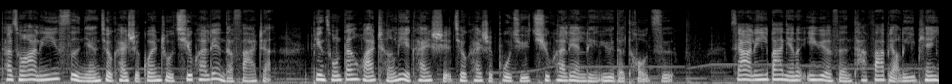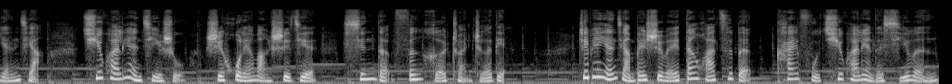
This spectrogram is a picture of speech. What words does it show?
他从2014年就开始关注区块链的发展，并从丹华成立开始就开始布局区块链领域的投资。在2018年的一月份，他发表了一篇演讲：“区块链技术是互联网世界新的分合转折点。”这篇演讲被视为丹华资本开赴区块链的檄文。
